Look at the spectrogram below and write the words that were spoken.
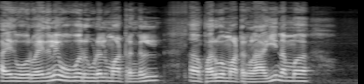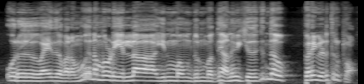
வயது ஒவ்வொரு வயதுலேயும் ஒவ்வொரு உடல் மாற்றங்கள் பருவ மாற்றங்கள் ஆகி நம்ம ஒரு வயதில் வரும்போது நம்மளுடைய எல்லா இன்பம் துன்பத்தையும் அனுபவிக்கிறதுக்கு இந்த பிறவி எடுத்துருக்கோம்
